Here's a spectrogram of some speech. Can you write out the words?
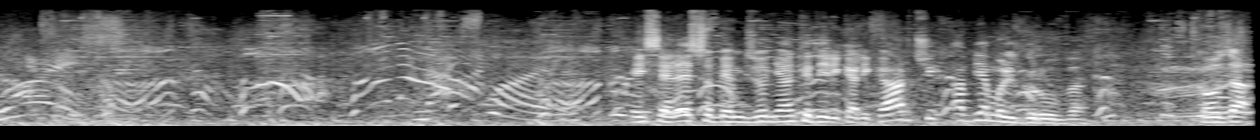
Nice. E se adesso abbiamo bisogno anche di ricaricarci, abbiamo il groove. Cosa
